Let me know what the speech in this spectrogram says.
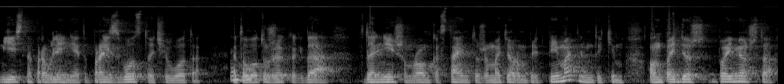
есть направление, это производство чего-то. Это вот уже когда в дальнейшем Ромка станет уже матерым предпринимателем таким, он пойдешь, поймет, что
